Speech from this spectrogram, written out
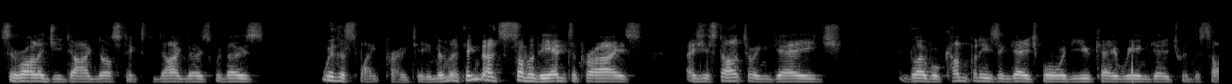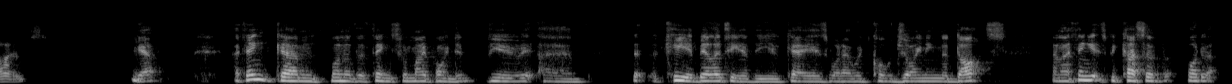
serology diagnostics to diagnose with those with a spike protein. And I think that's some of the enterprise as you start to engage global companies engage more with the UK, we engage with the science. Yeah, I think um, one of the things from my point of view, um, the, key ability of the UK is what I would call joining the dots. And I think it's because of what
